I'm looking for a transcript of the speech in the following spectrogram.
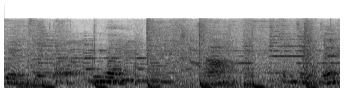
기회를 드릴 거예요. 네. 자, 첫 번째 문제.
